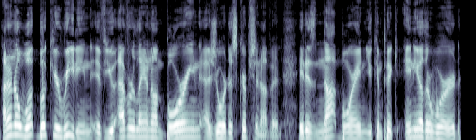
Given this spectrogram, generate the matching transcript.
I don't know what book you're reading if you ever land on boring as your description of it. It is not boring. You can pick any other word.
